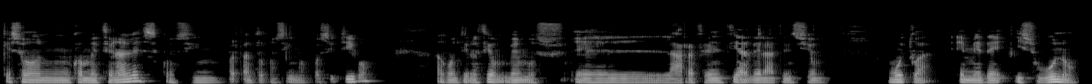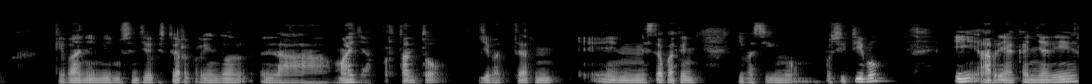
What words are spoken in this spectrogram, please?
que son convencionales, con por tanto con signo positivo. A continuación vemos la referencia de la tensión mutua MD y sub 1 que va en el mismo sentido que estoy recorriendo la malla, por tanto lleva en esta ocasión lleva signo positivo. Y habría que añadir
